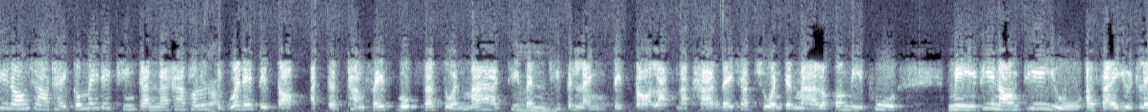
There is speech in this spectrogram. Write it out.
พี่น้องชาวไทยก็ไม่ได้ทิ้งกันนะคะ เพราะรู้สึกว่าได้ติดต่อจากทาง Facebook ซะส่วนมากที่เป็นอืมที่เป็นแหล่งติดต่อหลักนะคะ ได้ชักชวนกันมา แล้วก็มีผู้มีพี่น้องที่อยู่อาศัยอยู่ใน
